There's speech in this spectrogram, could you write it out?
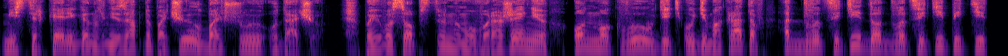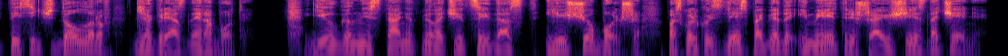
Мистер Керриган внезапно почуял большую удачу. По его собственному выражению, он мог выудить у демократов от 20 до 25 тысяч долларов для грязной работы. Гилган не станет мелочиться и даст еще больше, поскольку здесь победа имеет решающее значение.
